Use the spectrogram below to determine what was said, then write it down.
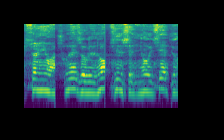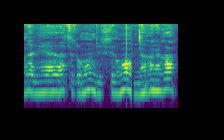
人にはそれぞれの人生においていろんな恋愛があったと思うんですけどもなかなか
